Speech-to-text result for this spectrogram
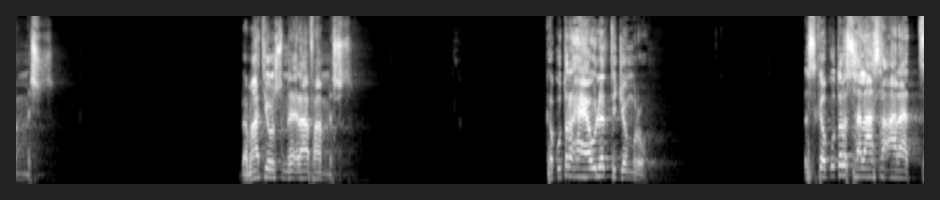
አምስት በማቴዎስ ምዕራፍ አምስት ከቁጥር 22 ጀምሮ እስከ ቁጥር 34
